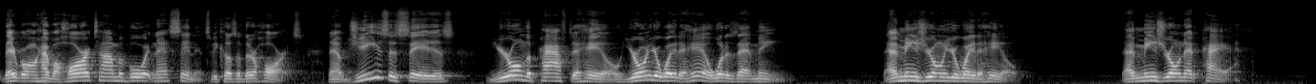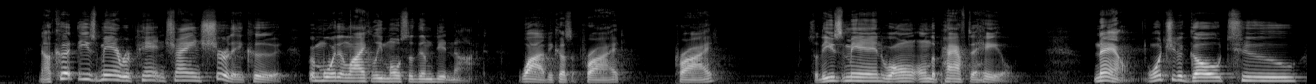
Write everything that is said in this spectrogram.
They were going to have a hard time avoiding that sentence because of their hearts. Now, Jesus says, You're on the path to hell. You're on your way to hell. What does that mean? That means you're on your way to hell. That means you're on that path. Now, could these men repent and change? Sure, they could. But more than likely, most of them did not. Why? Because of pride. Pride. So these men were on, on the path to hell. Now, I want you to go to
